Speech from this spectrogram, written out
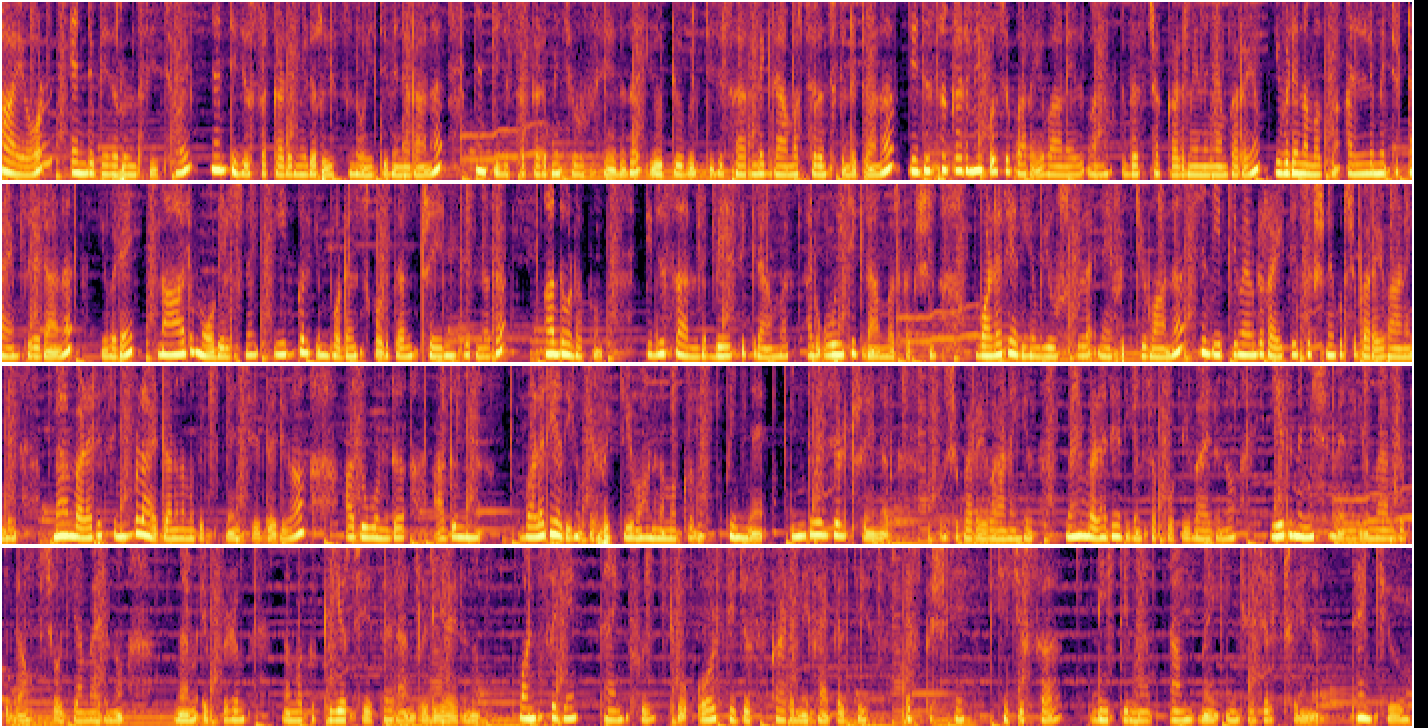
Hi all എന്റെ പേര് റിൻസി ചോയ് ഞാൻ ടിജുസ് അക്കാഡമിയുടെ റീസെന്റ് ഒ ടി വിന്നറാണ്. ഞാൻ ടിജുസ് അക്കാഡമി ചൂസ് ചെയ്തത് യൂട്യൂബിൽ ടിജു സാറിന്റെ ഗ്രാമർ ചലഞ്ച് കണ്ടിട്ടാണ്. ടിജുസ് അക്കാഡമിയെ കുറിച്ച് പറയുവാണെങ്കിൽ one of the best academy എന്ന് ഞാൻ പറയും. ഇവിടെ നമുക്ക് അൺലിമിറ്റഡ് ടൈം പീരീഡ് ആണ്. ഇവിടെ നാല് മോഡ്യൂൾസിനും ഈക്വൽ ഇമ്പോർട്ടൻസ് കൊടുത്താണ് ട്രെയിനിങ് തരുന്നത്. അതോടൊപ്പം ടിജു സാറിന്റെ basic grammar and O T grammar section വളരെയധികം യൂസ്ഫുൾ ആൻഡ് എഫക്റ്റീവ് ആണ്. പിന്നെ ദീപ്തി മാമിന്റെ റൈറ്റിംഗ് സെക്ഷനെ കുറിച്ച് പറയുവാണെങ്കിൽ മാം വളരെ സിമ്പിളായിട്ടാണ് നമുക്ക് എക്സ്പ്ലെയിൻ ചെയ്ത് തരിക. അതുകൊണ്ട് അതും വളരെയധികം എഫക്റ്റീവാണ് നമുക്ക്. പിന്നെ ഇൻഡിവിജ്വൽ ട്രെയിനർ കുറിച്ച് പറയുവാണെങ്കിൽ മാം വളരെയധികം സപ്പോർട്ടീവായിരുന്നു ഏത് നിമിഷം വേണമെങ്കിലും മാമിന്റെ അടുത്ത് ഡൗട്ട് ചോദിക്കാമായിരുന്നു. മാം എപ്പോഴും നമുക്ക് ക്ലിയർ ചെയ്ത് തരാൻ റെഡിയായിരുന്നു once again thankful to all teachers, Academy faculties, especially Teacher Deepthi ma'am and my individual trainer. Thank you.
